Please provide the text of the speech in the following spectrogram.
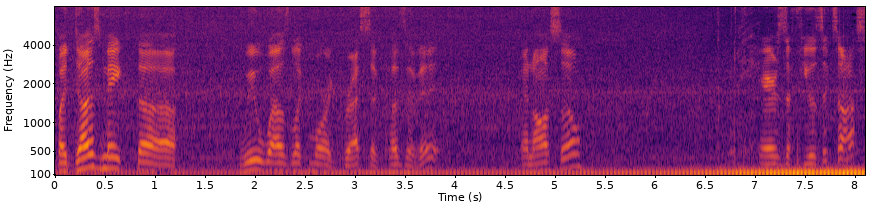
but does make the wheel wells look more aggressive because of it. And also, here's the Fuse exhaust.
